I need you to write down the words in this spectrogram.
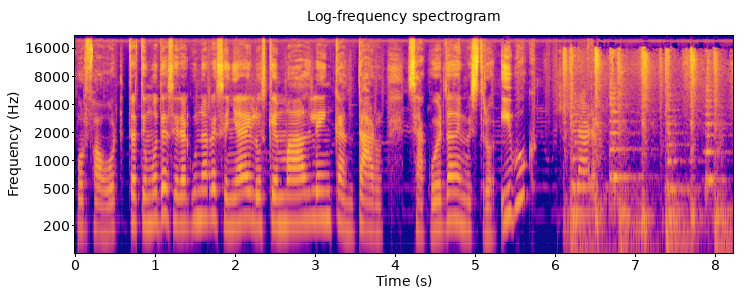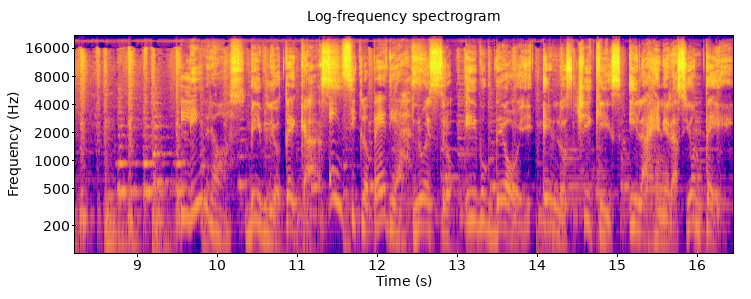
por favor, tratemos de hacer alguna reseña de los que más le encantaron. ¿Se acuerda de nuestro ebook? Claro. Libros, bibliotecas, enciclopedias. Nuestro ebook de hoy en Los Chiquis y la Generación T.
